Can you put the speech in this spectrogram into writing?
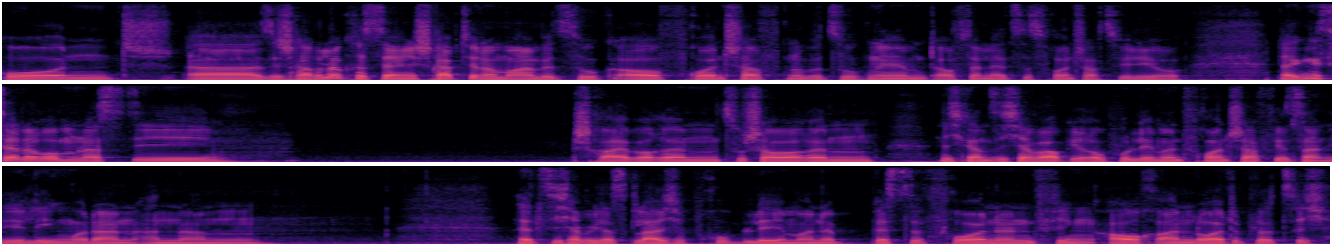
Und äh, sie schreibt, hallo Christian, ich schreibe dir nochmal in Bezug auf Freundschaften und Bezug nehmend auf dein letztes Freundschaftsvideo. Da ging es ja darum, dass die Schreiberin, Zuschauerin nicht ganz sicher war, ob ihre Probleme in Freundschaft jetzt an ihr liegen oder an anderen. Letztlich habe ich das gleiche Problem. Meine beste Freundin fing auch an, Leute plötzlich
